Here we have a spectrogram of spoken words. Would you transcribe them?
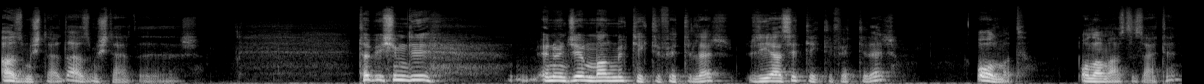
azmışlardı, azmışlardır. Tabii şimdi en önce mal mülk teklif ettiler, riyaset teklif ettiler. Olmadı. Olamazdı zaten.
